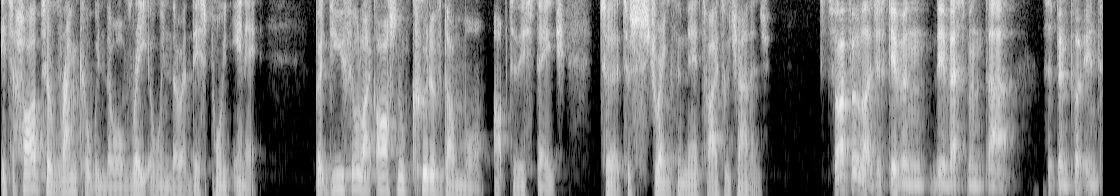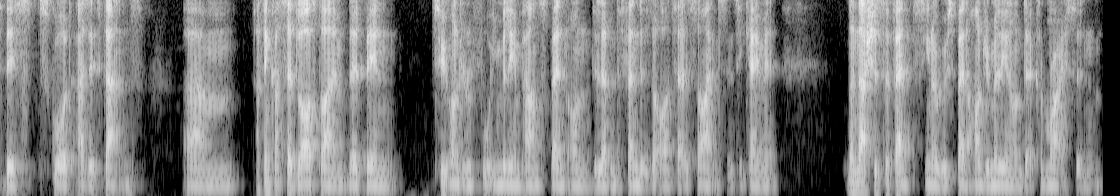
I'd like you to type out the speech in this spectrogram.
It's hard to rank a window or rate a window at this point in it. But do you feel like Arsenal could have done more up to this stage to, to strengthen their title challenge? So I feel like just given the investment that has been put into this squad as it stands, um, I think I said last time there'd been 240 million pounds spent on the 11 defenders that Arteta signed since he came in. And that's just defence. You know, we've spent 100 million on Declan Rice and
